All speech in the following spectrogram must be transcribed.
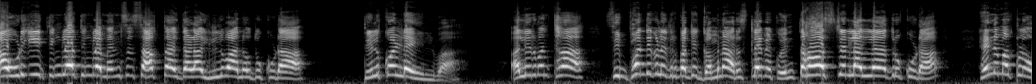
ಆ ಹುಡುಗಿ ತಿಂಗಳ ತಿಂಗಳ ಮೆನ್ಸಸ್ ಆಗ್ತಾ ಇದ್ದಾಳ ಇಲ್ವಾ ಅನ್ನೋದು ಕೂಡ ತಿಳ್ಕೊಳ್ಳೇ ಇಲ್ವಾ? ಅಲ್ಲಿರುವಂತಹ ಸಿಬ್ಬಂದಿಗಳು ಇದ್ರ ಬಗ್ಗೆ ಗಮನ ಹರಿಸ್ಲೇಬೇಕು. ಎಂತಹ ಹಾಸ್ಟೆಲ್ ಅಲ್ಲಾದ್ರೂ ಕೂಡ ಹೆಣ್ಣು ಮಕ್ಕಳು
